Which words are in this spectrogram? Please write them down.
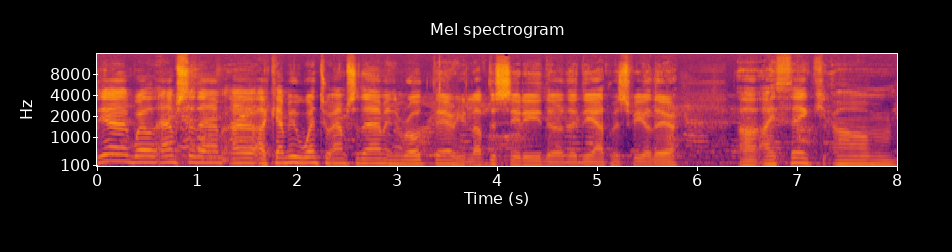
yeah, well, Amsterdam. Uh, Camus went to Amsterdam and wrote there. He loved the city, the the, the atmosphere there. Uh, I think um,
